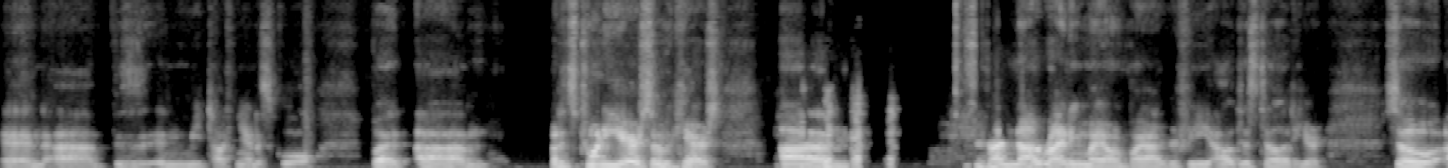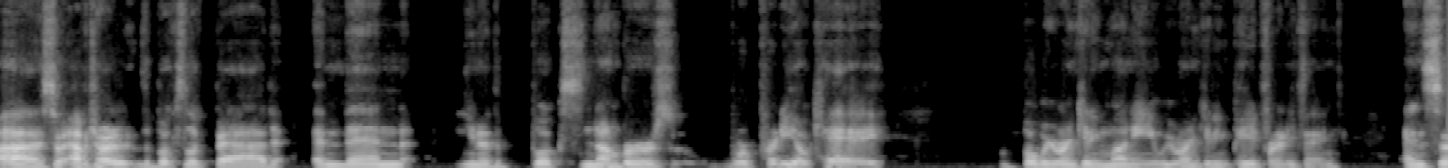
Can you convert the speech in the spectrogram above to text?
And uh, this is in me talking out of school, but um, but it's 20 years, so who cares? Um, since I'm not writing my own biography, I'll just tell it here. So uh, so Avatar, the books look bad, and then you know the book's numbers were pretty okay but we weren't getting money. We weren't getting paid for anything. And so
